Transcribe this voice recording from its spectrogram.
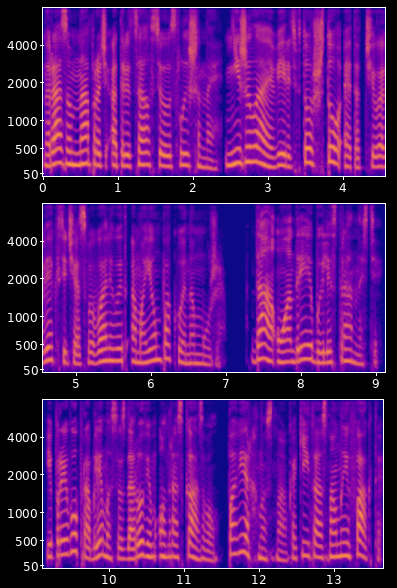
Разум напрочь отрицал все услышанное, не желая верить в то, что этот человек сейчас вываливает о моем покойном муже. Да, у Андрея были странности, и про его проблемы со здоровьем он рассказывал. Поверхностно, какие-то основные факты.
